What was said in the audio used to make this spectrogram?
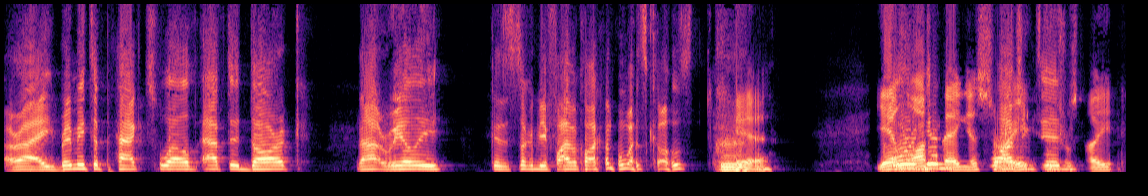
All right, bring me to Pac 12 after dark. Not really, because it's still gonna be five o'clock on the West Coast. Yeah. Yeah, Oregon, Las Vegas. Washington. Neutral site.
